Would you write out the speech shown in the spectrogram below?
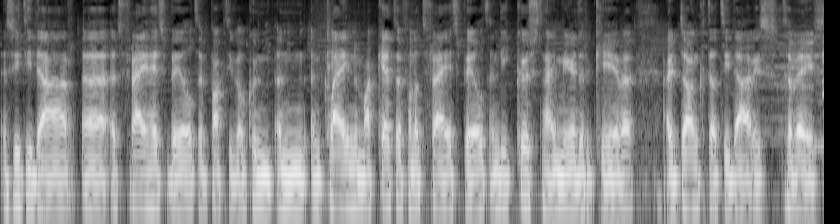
En ziet hij daar uh, het vrijheidsbeeld. En pakt hij ook een, een, een, kleine maquette van het vrijheidsbeeld. En die kust hij meerdere keren. Uit dank dat hij daar is geweest.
